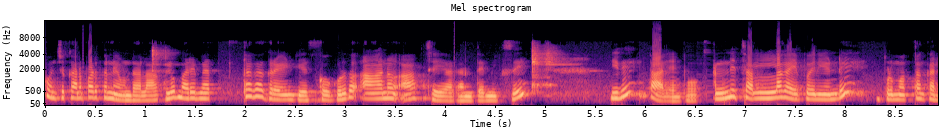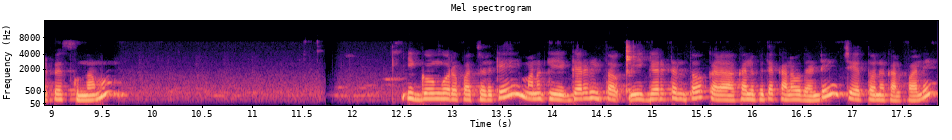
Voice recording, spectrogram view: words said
కొంచెం కనపడుతూనే ఉండాలి ఆకులు. మరి మెత్తగా గ్రైండ్ చేసుకోకూడదు. ఆన్ ఆఫ్ చేయాలంతే మిక్సీ. ఇది తాలింపు. అన్నీ చల్లగా అయిపోయినాయండి. ఇప్పుడు మొత్తం కలిపేసుకుందాము. ఈ గోంగూర పచ్చడికి మనకి గరిటెలతో ఈ గరిటెలతో క- కలిపితే కలవదండి చేత్తోనే కలపాలి.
